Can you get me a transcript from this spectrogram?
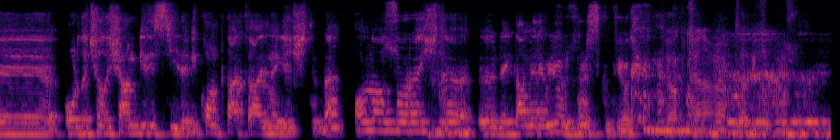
orada çalışan birisiyle bir kontak haline geçtim ben. Ondan sonra işte e, reklam verebiliyoruz değil mi? Sıkıntı yok. Yok canım yok tabii ki.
